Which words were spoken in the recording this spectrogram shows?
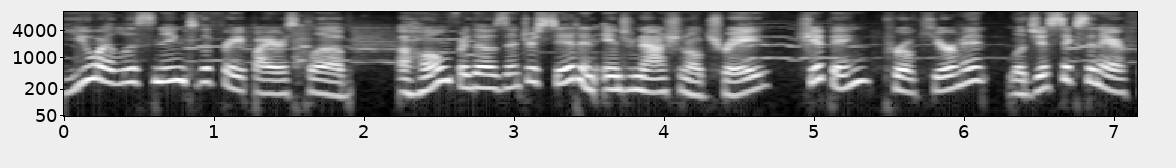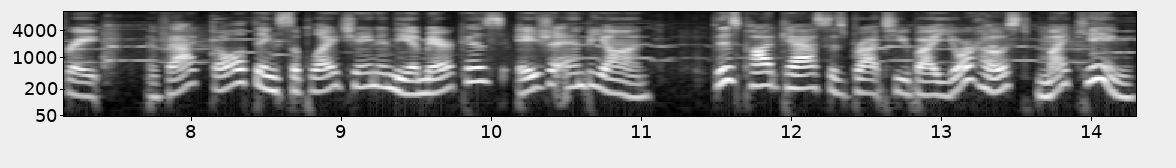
You are listening to the Freight Buyers Club, a home for those interested in international trade, shipping, procurement, logistics, and air freight. In fact, all things supply chain in the Americas, Asia, and beyond. This podcast is brought to you by your host, Mike King,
